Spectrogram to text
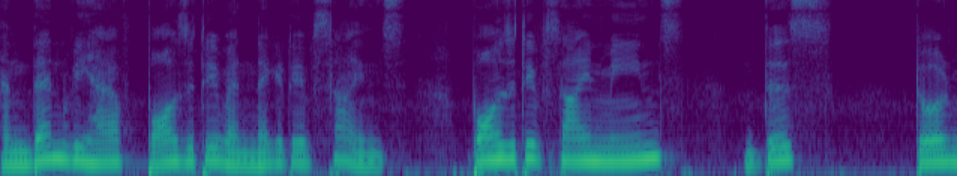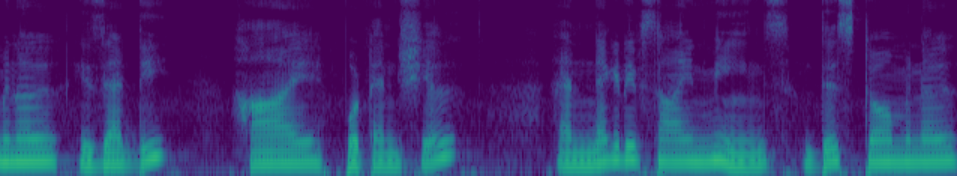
and then we have positive and negative signs. Positive sign means this terminal is at the high potential and negative sign means this terminal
